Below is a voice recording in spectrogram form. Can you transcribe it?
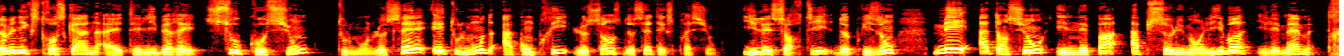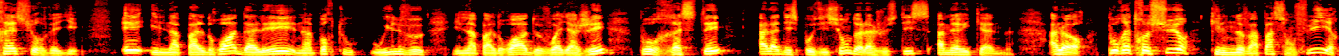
Dominique Strauss-Kahn a été libéré sous caution, tout le monde le sait, et tout le monde a compris le sens de cette expression. Il est sorti de prison, mais attention, il n'est pas absolument libre, il est même très surveillé. Et il n'a pas le droit d'aller n'importe où, où il veut. Il n'a pas le droit de voyager pour rester à la disposition de la justice américaine. Alors, pour être sûr qu'il ne va pas s'enfuir,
